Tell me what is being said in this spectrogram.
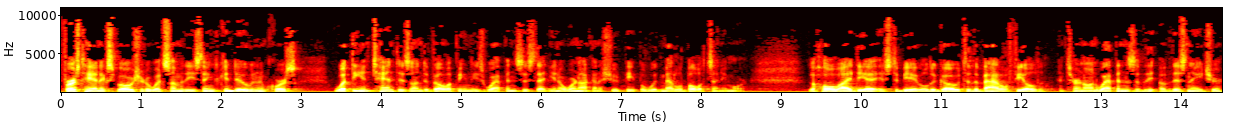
firsthand exposure to what some of these things can do. And of course, what the intent is on developing these weapons is that, you know, we're not going to shoot people with metal bullets anymore. The whole idea is to be able to go to the battlefield and turn on weapons of, the, of this nature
